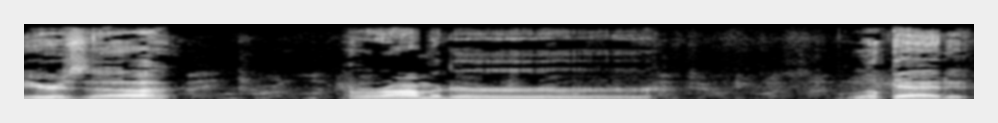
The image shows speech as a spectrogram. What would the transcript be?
Here's a barometer. Look at it.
